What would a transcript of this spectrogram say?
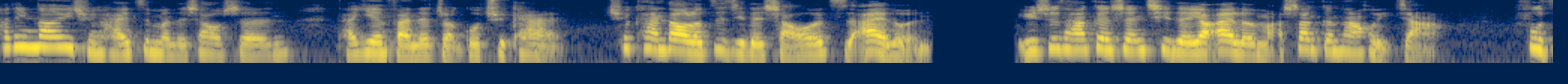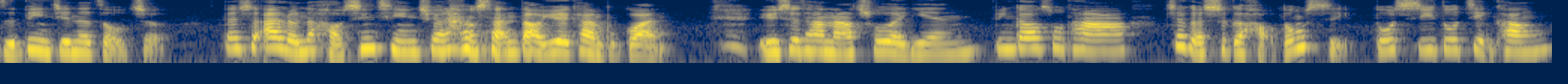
他听到一群孩子们的笑声。他厌烦的转过去看，却看到了自己的小儿子艾伦。于是他更生气的要艾伦马上跟他回家。父子并肩的走着，但是艾伦的好心情却让三岛越看不惯。于是他拿出了烟，并告诉他这个是个好东西，多吸多健康。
